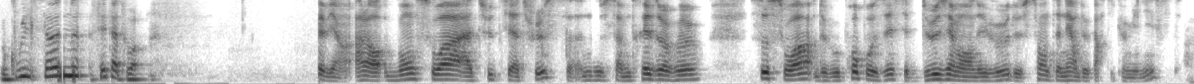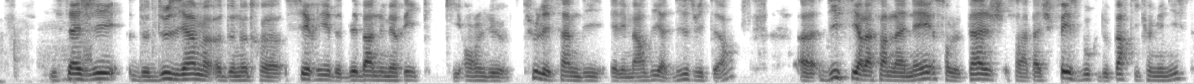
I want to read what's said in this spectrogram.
Donc Wilson, c'est à toi. Très bien. Alors, bonsoir à toutes et à tous. Nous sommes très heureux ce soir de vous proposer ce deuxième rendez-vous de centenaire du Parti communiste. Il s'agit de deuxième de notre série de débats numériques qui ont lieu tous les samedis et les mardis à 18h. Euh, d'ici à la fin de l'année, sur, sur la page Facebook du Parti communiste,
